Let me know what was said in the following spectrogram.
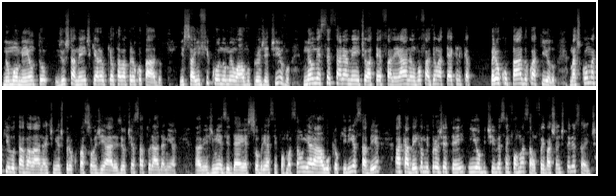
no momento, justamente que era o que eu estava preocupado. Isso aí ficou no meu alvo projetivo. Não necessariamente eu até falei, ah, não, vou fazer uma técnica preocupado com aquilo. Mas como aquilo estava lá nas minhas preocupações diárias, eu tinha saturado minha, as minhas ideias sobre essa informação e era algo que eu queria saber, acabei que eu me projetei e obtive essa informação. Foi bastante interessante.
